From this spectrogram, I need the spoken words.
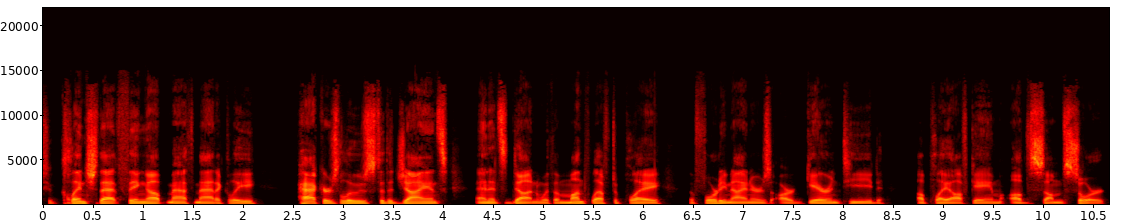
to clinch that thing up mathematically. Packers lose to the Giants, and it's done. With a month left to play, the 49ers are guaranteed a playoff game of some sort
